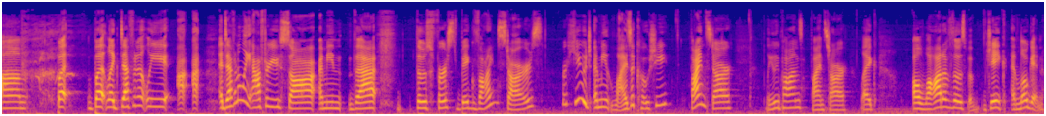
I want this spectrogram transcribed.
Um, but but like definitely, I, I, definitely after you saw, I mean that those first big Vine stars were huge. I mean Liza Koshy, Vine star, Lele Pons, Vine star. Like a lot of those, Jake and Logan,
